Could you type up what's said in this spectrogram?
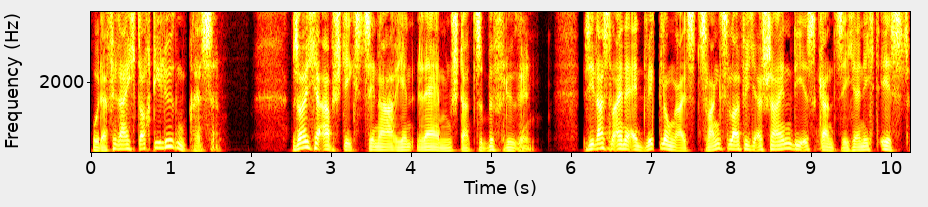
oder vielleicht doch die Lügenpresse. Solche Abstiegsszenarien lähmen statt zu beflügeln. Sie lassen eine Entwicklung als zwangsläufig erscheinen, die es ganz sicher nicht ist.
